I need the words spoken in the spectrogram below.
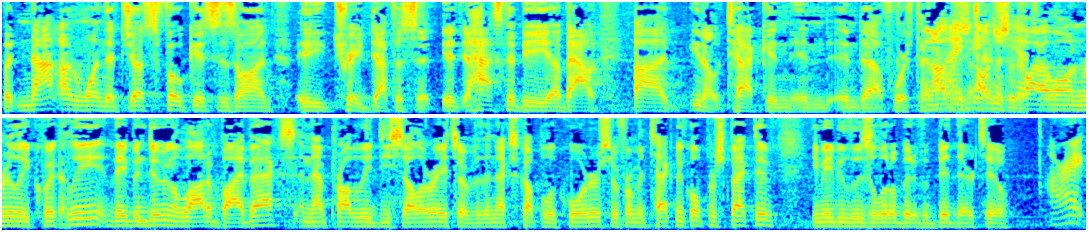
but not on one that just focuses on a trade deficit. It has to be about, uh, you know, tech and, and, and uh, force technology. And I'll just, I'll just pile on really quickly. Yeah. They've been doing a lot of buybacks, and that probably decelerates over the next couple of quarters. So, from a technical perspective, you maybe lose a little bit of a bid there, too. All right.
